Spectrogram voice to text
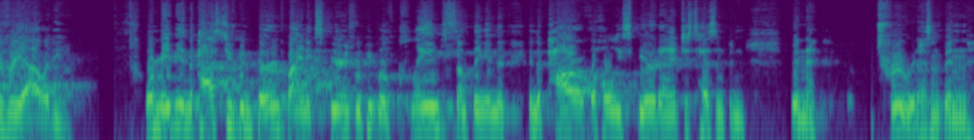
of reality. Or maybe in the past you've been burned by an experience where people have claimed something in the in the power of the Holy Spirit and it just hasn't been been true. It hasn't been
